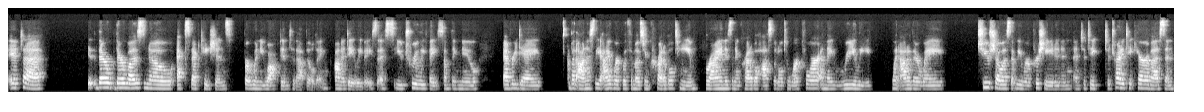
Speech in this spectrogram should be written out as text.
it, uh, it, there, there was no expectations for when you walked into that building on a daily basis. You truly face something new every day. But honestly, I work with the most incredible team. Bryan is an incredible hospital to work for, and they really went out of their way to show us that we were appreciated and, and to take to try to take care of us and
